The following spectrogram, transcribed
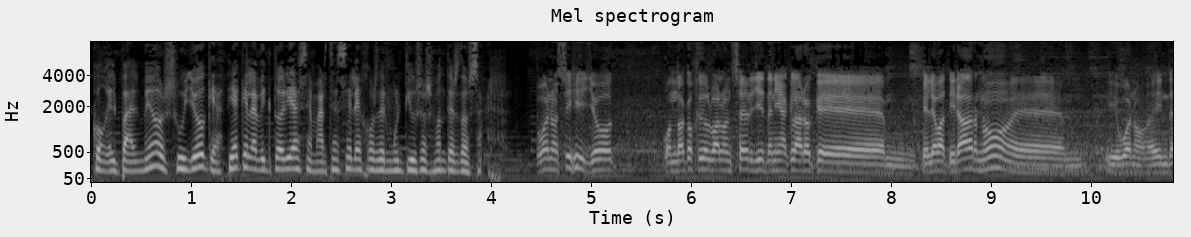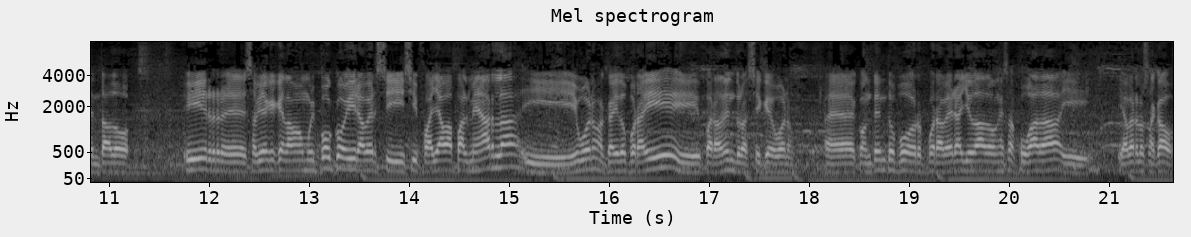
con el palmeo suyo que hacía que la victoria se marchase lejos del multiusos Fontes Dosar. Bueno, sí, yo cuando ha cogido el balón Sergi tenía claro que, que le iba a tirar, ¿no? Eh, y bueno, he intentado ir, eh, sabía que quedaba muy poco, ir a ver si, si fallaba palmearla y, y, bueno, ha caído por ahí y para adentro, así que bueno, eh, contento por, por haber ayudado en esa jugada y, y haberlo sacado.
